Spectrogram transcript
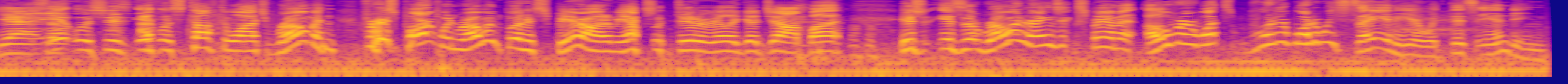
Yeah, So- it was just it was tough to watch. Roman first part when Roman put a spear on him, he actually did a really good job. But is is the Roman Reigns experiment over? What's what are, what are we saying here with this ending?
